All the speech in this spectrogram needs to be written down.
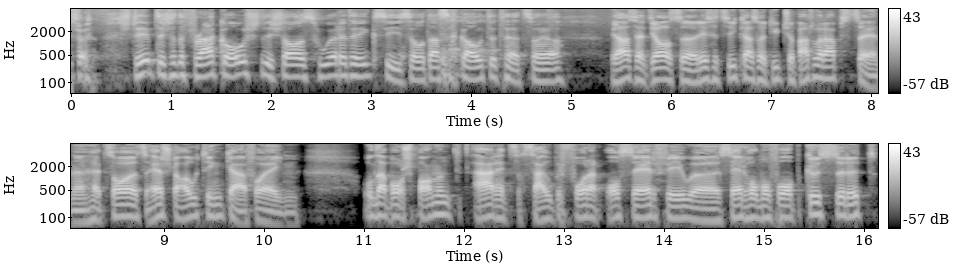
Stimmt, das ist ja der Frag Ghost, das war schon ein Huren-Ding, gewesen, so, das sich geoutet hat, so, ja. Ja, es hat ja ein riesen Zeug gegeben, so in der deutschen Battle-Rap-Szene. Hat so das erste Outing gegeben von ihm. Und eben auch spannend, er hat sich selber vorher auch sehr viel, äh, sehr homophob geäussert.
